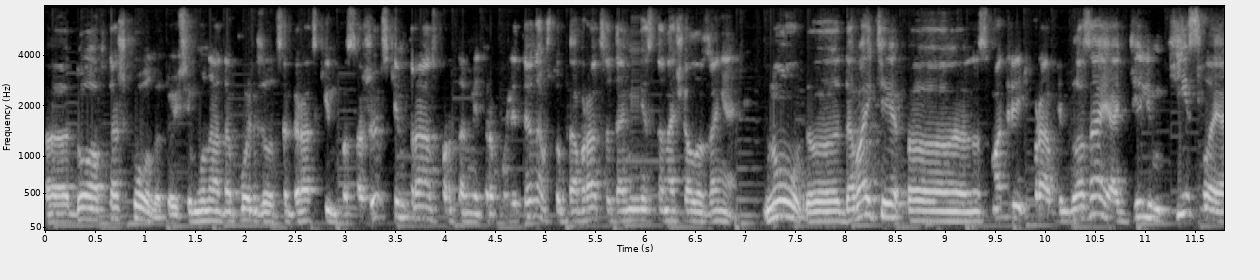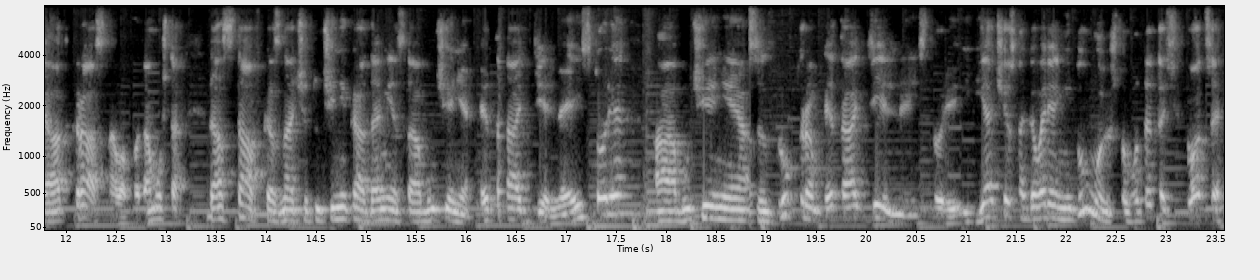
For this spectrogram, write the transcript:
до автошколы. То есть ему надо пользоваться городским пассажирским транспортом, метрополитеном, чтобы добраться до места начала занятий. Ну, э, давайте э, смотреть правде в глаза и отделим кислое от красного, потому что доставка, значит, ученика до места обучения – это отдельная история, а обучение с инструктором – это отдельная история. И я, честно говоря, не думаю, что вот эта ситуация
